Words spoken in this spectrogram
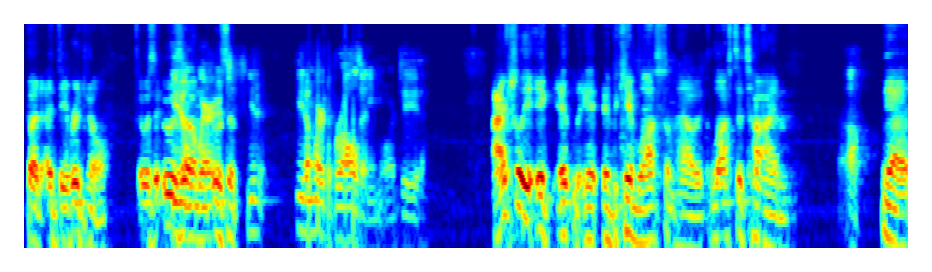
But uh, the original, it was. It You don't Um, wear it was a, you, don't- you don't wear the brawls anymore, do you? actually, it, it it became lost somehow. It lost to time. Oh, Yeah.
